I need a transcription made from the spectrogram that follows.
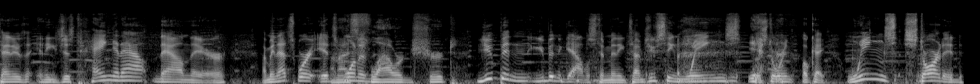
and he's just hanging out down there. I mean, that's where it's nice one of. flowered shirt. You've been you've been to Galveston many times. You've seen Wings, the story. Okay, Wings started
